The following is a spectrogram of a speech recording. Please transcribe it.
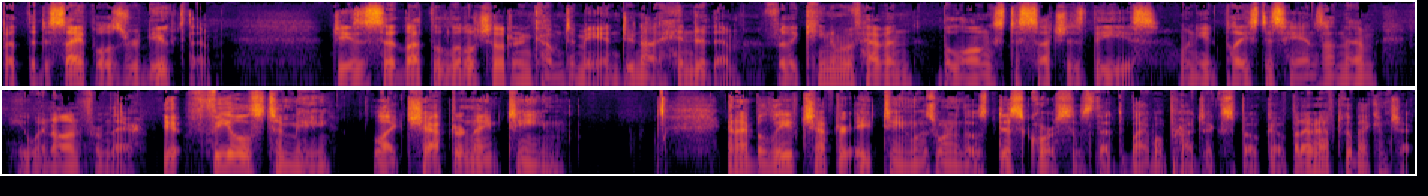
but the disciples rebuked them. Jesus said, Let the little children come to me, and do not hinder them, for the kingdom of heaven belongs to such as these. When he had placed his hands on them, he went on from there. It feels to me like chapter 19. And I believe chapter 18 was one of those discourses that the Bible Project spoke of, but I would have to go back and check.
